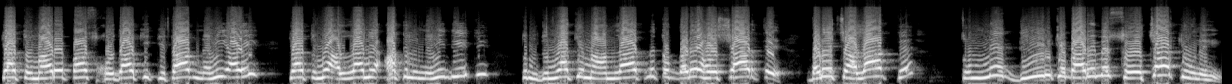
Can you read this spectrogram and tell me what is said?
کیا تمہارے پاس خدا کی کتاب نہیں آئی؟ کیا تمہیں اللہ نے عقل نہیں دی تھی؟ تم دنیا کے معاملات میں تو بڑے ہوشیار تھے، بڑے چالاک تھے، تم نے دین کے بارے میں سوچا کیوں نہیں؟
